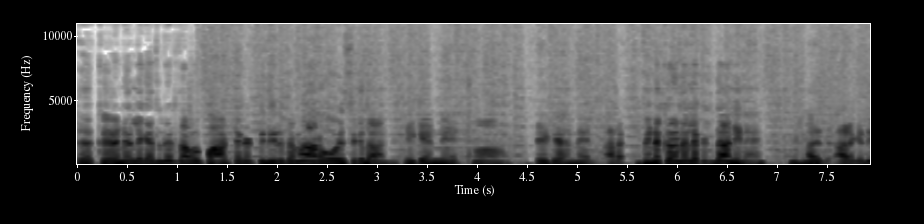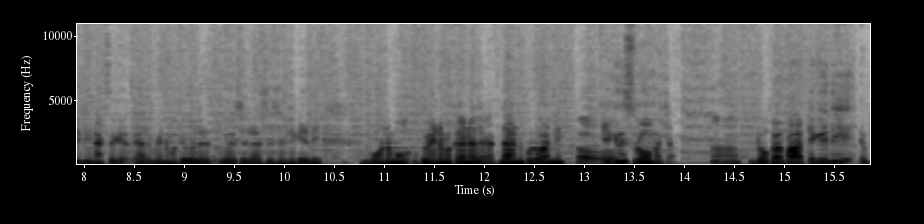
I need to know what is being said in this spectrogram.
කර්නල්ල ඇතුළට තව පාට්ටකක් විදිරතම අර ඔයසක දාන්න. ඒගැන්නේ ඒකන්නේ අර වෙන කර්නල එකක් දාන්නේ නෑ. අරගෙද ඩිනක්සක වෙනම කිවල වර්චලේෂනකේදී ඕනම වෙනම කර්නල එකක් දාන්න පුළුවන්නේ. ඒකද ස්ලෝමචා ඩොක පාට්ටකේදී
